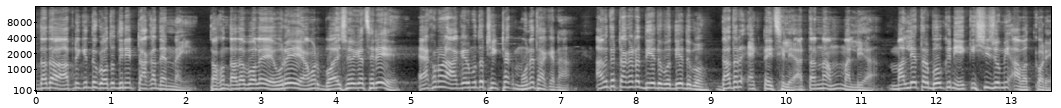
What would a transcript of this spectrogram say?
দাদা, আপনি কিন্তু গত দিনের টাকা দেন নাই। তখন দাদা বলে, ওরে, আমার বয়স হয়ে গেছে রে, এখন আর আগের মতো ঠিকঠাক মনে থাকে না। আমি তো টাকাটা দিয়ে দেবো দিয়ে দেবো। দাদার একটাই ছেলে, আর তার নাম মাল্লিয়া। মাল্লিয়া তার বউকে নিয়ে কৃষি জমি আবাদ করে।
